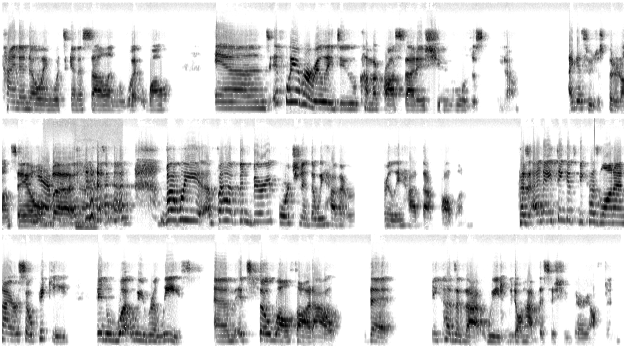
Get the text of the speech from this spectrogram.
kind of knowing what's going to sell and what won't. And if we ever really do come across that issue, we'll just, you know, I guess we just put it on sale. Yeah, but but we have been very fortunate that we haven't really had that problem. Because and I think it's because Lana and I are so picky in what we release. Um, it's so well thought out that because of that, we we don't have this issue very often.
